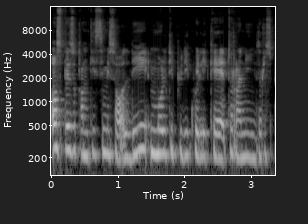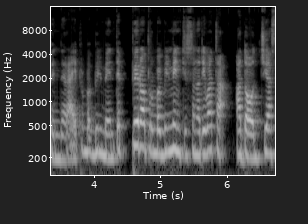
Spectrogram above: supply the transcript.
ho speso tantissimi soldi, molti più di quelli che tornando indietro spenderei probabilmente, però probabilmente sono arrivata ad oggi a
